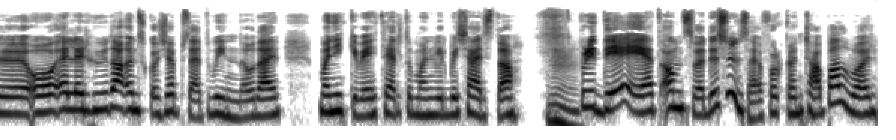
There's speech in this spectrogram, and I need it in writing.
øh, og, eller hun da, ønsker å kjøpe seg et window der man ikke vet helt om man vil bli kjærester. Mm. Fordi det er et ansvar, det syns jeg jo folk kan ta på alvor.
